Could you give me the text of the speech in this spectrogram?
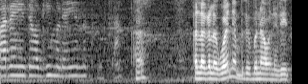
મારે અહીંયા જેવા ઘી મળે અહીંયા નથી હા? અલગ અલગ હોય ને બધું બનાવવાની રીત.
